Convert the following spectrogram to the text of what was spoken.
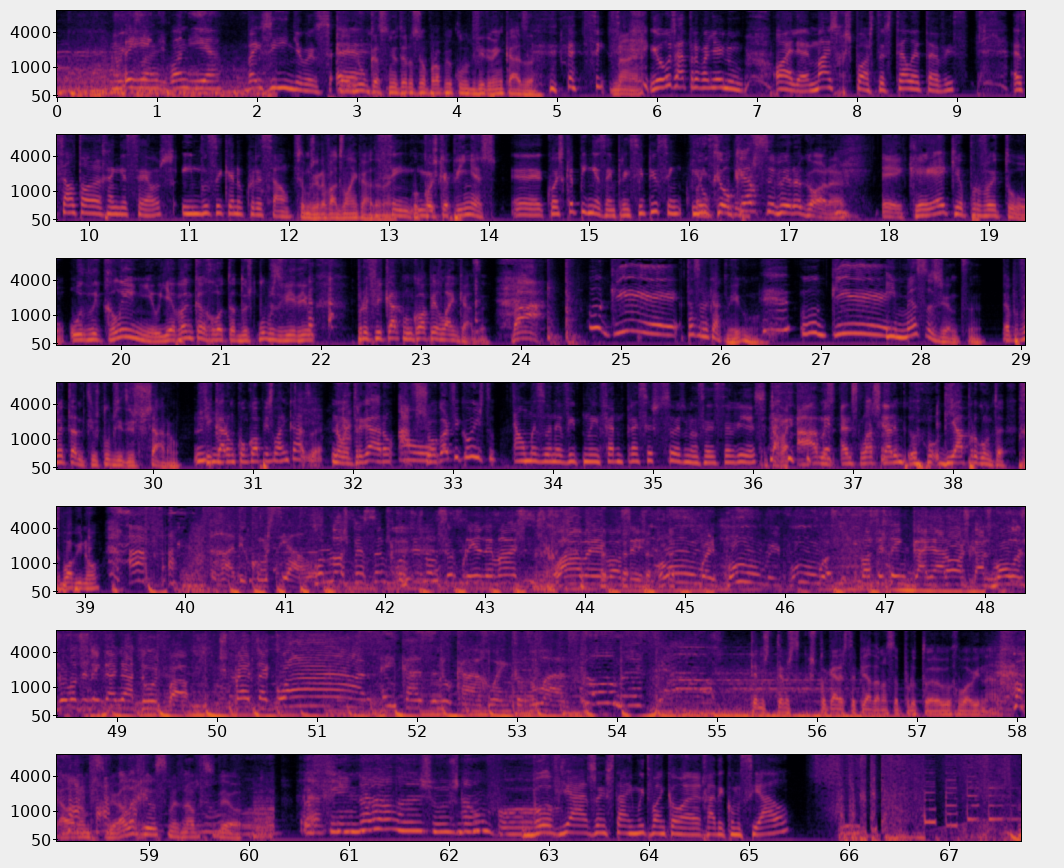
Beijinhos, bem. bom dia. Beijinhos. Quem Eh, nunca sonhou ter o seu próprio clube de vídeo em casa? sim, sim. É? Eu já trabalhei num. Olha, mais respostas Teletubbies, Assalto ao Arranha-Céus e Música no Coração. Somos gravados lá em casa, não é? Sim. Com, com as capinhas. Eh, com as capinhas, em princípio, sim. E o que eu quero saber agora é quem é que aproveitou o declínio e a bancarrota dos clubes de vídeo para ficar com cópias lá em casa. Vá! O quê? Estás a brincar comigo? O quê? Imensa gente, aproveitando que os clubes vídeos fecharam, Uhum. ficaram com cópias lá em casa. Não entregaram. Ah, fechou, agora ficou isto. Há uma zona VIP no inferno para essas pessoas, não sei se sabias. Tá bem. Ah, mas antes de lá chegarem, o dia à pergunta, rebobinou? Rádio Comercial. Quando nós pensamos que vocês não nos surpreendem mais, lá vem vocês, pumba e pumba e pumba. Vocês têm que ganhar Oscars, bolas ouro, vocês têm que ganhar tudo, pá. Espetacular! Em casa, no carro, em todo lado. Comercial. Temos, temos que explicar esta piada à nossa produtora do rebobinar. Ela não percebeu. Ela riu-se, mas não percebeu. Boa viagem, está aí muito bem com a Rádio Comercial.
